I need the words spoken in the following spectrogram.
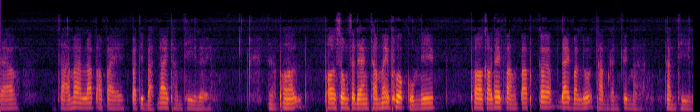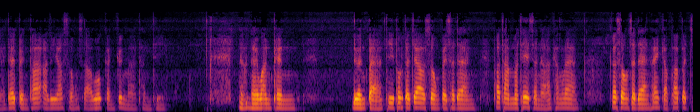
แล้ว สามารถรับเอาไปปฏิบัติได้ทันทีเลย พอพอทรงแสดงทำให้พวกกลุ่มนี้ พอเขาได้ฟังปั๊บก็ได้บรรลุธรรมกันขึ้นมา ทันทีเลยได้เป็นพระอริยสงสาวกกันขึ้นมาทันทีในวันเพ็ญเดือนแปดที่พระพุทธเจ้าทรงไปแสดงพระธรรมเทศนาครั้งแรก ก็ทรงแสดงให้กับพระปัจจ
